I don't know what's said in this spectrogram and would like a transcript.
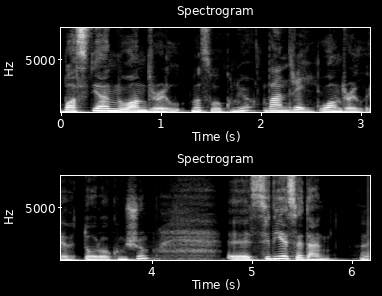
Bastian Wandrel nasıl okunuyor? Wandrel. Wandrel evet doğru okumuşum. E, CDS'den e,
